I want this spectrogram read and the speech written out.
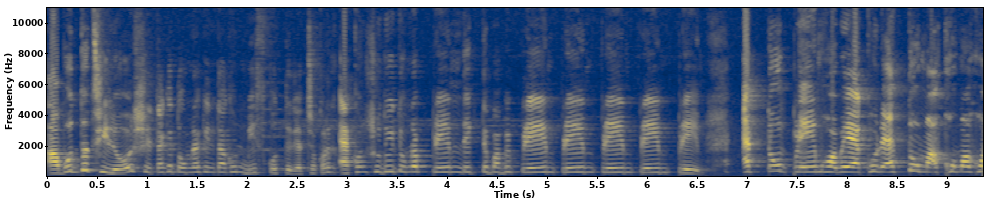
আবদ্ধ ছিল, সেটাকে তোমরা কিন্তু এখন মিস করতে যাচ্ছ। কারণ এখন শুধুই তোমরা প্রেম দেখতে পাবে, প্রেম প্রেম প্রেম প্রেম প্রেম। এত প্রেম হবে এখন, এত মাখো মাখো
